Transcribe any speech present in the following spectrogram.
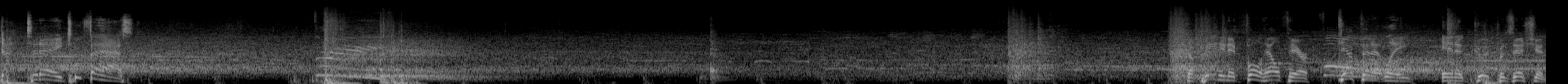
Not today, too fast. Competing at full health here, definitely in a good position.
